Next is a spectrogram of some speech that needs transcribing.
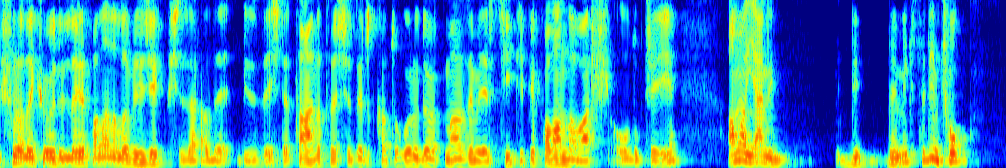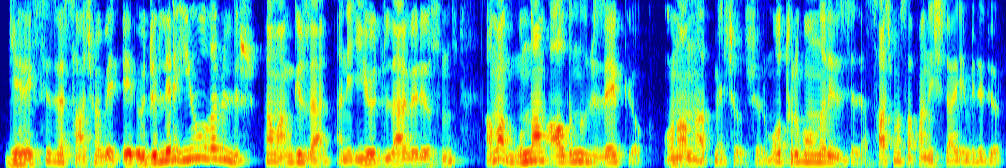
Şuradaki ödülleri falan alabilecekmişiz herhalde bizde. İşte Tanrı taşıdır, kategori 4 malzemeleri, CTP falan da var oldukça iyi. Ama yani de- demek istediğim çok gereksiz ve saçma bir. E, ödülleri iyi olabilir. Tamam güzel. Hani iyi ödüller veriyorsunuz. Ama bundan aldığımız bir zevk yok. Onu anlatmaya çalışıyorum. Oturup onları izleyeceğiz. Yani saçma sapan işler yemin ediyorum.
